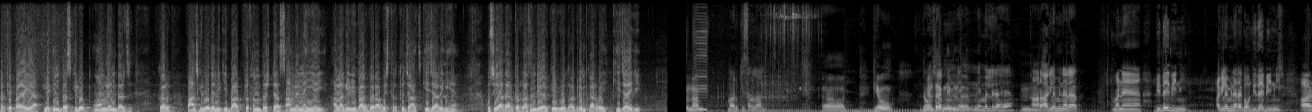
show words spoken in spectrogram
करते पाया गया। लेकिन 10 किलो ऑनलाइन दर्ज कर पाँच किलो देने की बात प्रथम दृष्टया सामने नहीं आई। हालाँकि विभाग द्वारा विस्तृत जाँच की जा रही है। उसी आधार पर राशन डीलर के विरुद्ध अग्रिम कार्रवाई की जाएगी। तो नाम? मारू किशन लाल। गेहूँ? मिलता है नहीं मिलता है? नहीं मिल रहा है। और अगले महीना मैंने दीदे भी नहीं। अगले महीना रहा गाँव दीदे भी नहीं। और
